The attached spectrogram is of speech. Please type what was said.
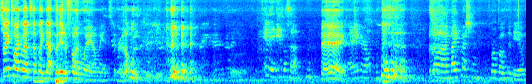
So I talk about stuff like that, but in a fun way on my Instagram. Hey ladies, what's up? hey. Hey girl. so uh, my question for both of you,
